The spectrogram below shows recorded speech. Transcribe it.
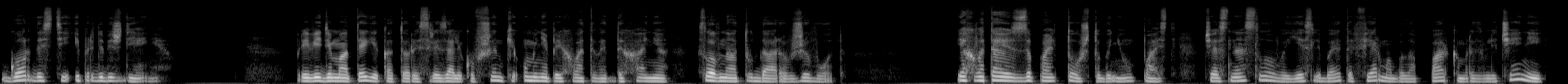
«Гордости и предубеждения». При виде мотеги, которые срезали кувшинки, у меня перехватывает дыхание — словно от удара в живот. Я хватаюсь за пальто, чтобы не упасть. Честное слово, если бы эта ферма была парком развлечений,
